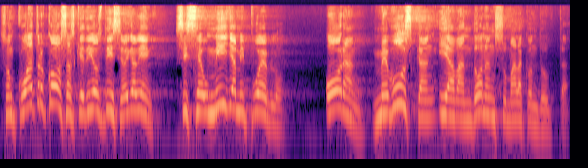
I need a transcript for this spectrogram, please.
Son cuatro cosas que Dios dice. Oiga bien, si se humilla mi pueblo, oran, me buscan y abandonan su mala conducta.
